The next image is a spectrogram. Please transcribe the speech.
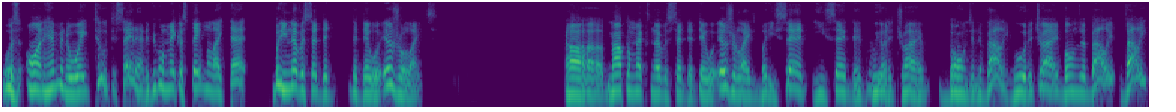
was on him in a way too to say that. If you're gonna make a statement like that, but he never said that, that they were Israelites. Uh, Malcolm X never said that they were Israelites, but he said he said that we are the tribe bones in the valley. Who are the tribe bones in the valley? Valley.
